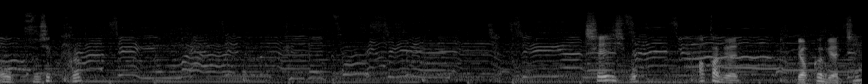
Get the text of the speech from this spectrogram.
오 90급? 75? 아까 몇, 몇 급이었지?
